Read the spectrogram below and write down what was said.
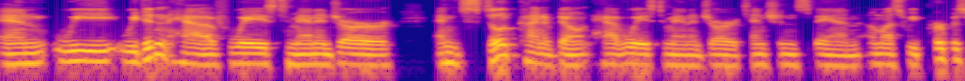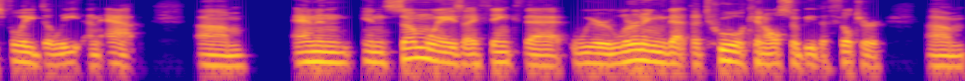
and we we didn't have ways to manage our and still kind of don't have ways to manage our attention span unless we purposefully delete an app. Um, and in in some ways, I think that we're learning that the tool can also be the filter. Um,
